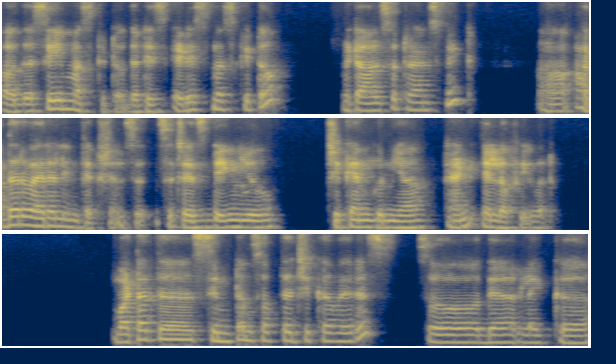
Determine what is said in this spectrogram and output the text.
uh, the same mosquito, that is Aedes mosquito, it also transmit uh, other viral infections such as dengue, chikungunya, and yellow fever. What are the symptoms of the Zika virus? So they are like uh,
